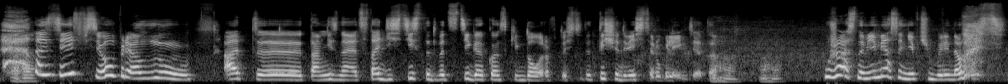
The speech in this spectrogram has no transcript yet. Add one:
А здесь все прям, ну, от, э, там, не знаю, от 110-120 гонконгских долларов. То есть это 1200 рублей где-то. Ага, ага. Ужасно, мне мясо не в чем мариновать.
